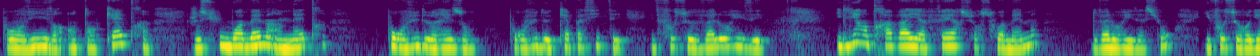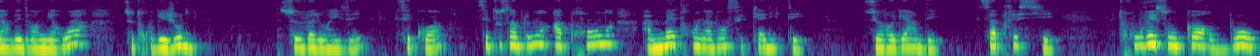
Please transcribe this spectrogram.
pour vivre en tant qu'être, je suis moi-même un être pourvu de raison, pourvu de capacité. Il faut se valoriser. Il y a un travail à faire sur soi-même, de valorisation. Il faut se regarder devant le miroir, se trouver joli. Se valoriser, c'est quoi? C'est tout simplement apprendre à mettre en avant ses qualités, se regarder, s'apprécier, trouver son corps beau.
